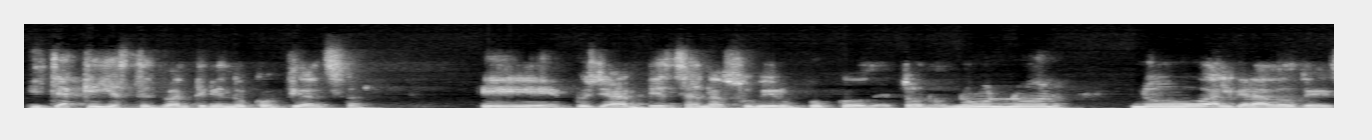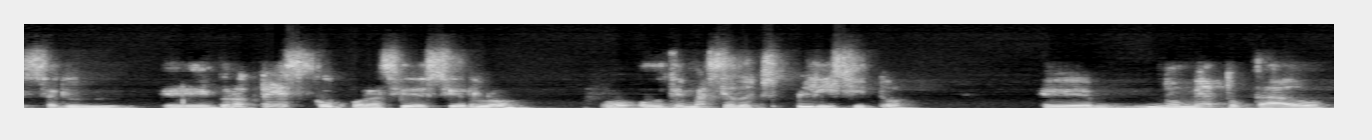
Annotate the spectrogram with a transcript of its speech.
y ya que ellas te van teniendo confianza, eh, pues ya empiezan a subir un poco de tono. No, no, no al grado de ser eh, grotesco, por así decirlo, o, demasiado explícito. no me ha tocado,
